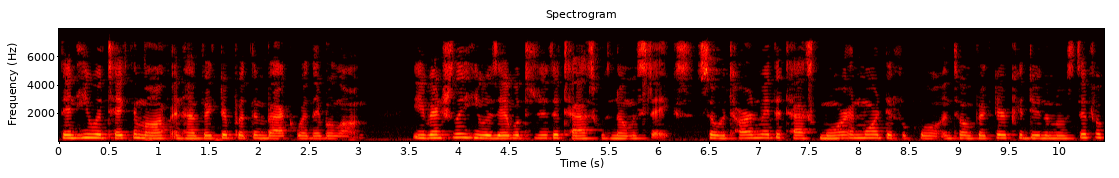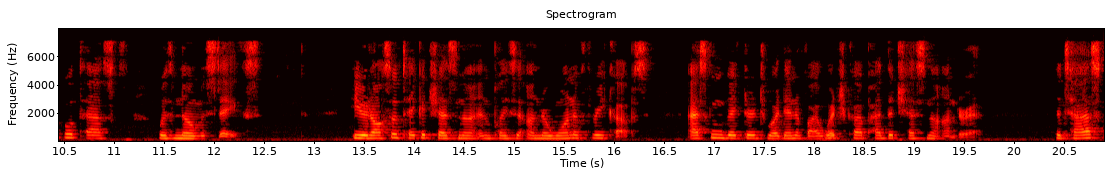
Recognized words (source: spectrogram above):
Then he would take them off and have Victor put them back where they belong. Eventually he was able to do the task with no mistakes, so Itard made the task more and more difficult until Victor could do the most difficult tasks with no mistakes. He would also take a chestnut and place it under one of three cups, asking Victor to identify which cup had the chestnut under it. The task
